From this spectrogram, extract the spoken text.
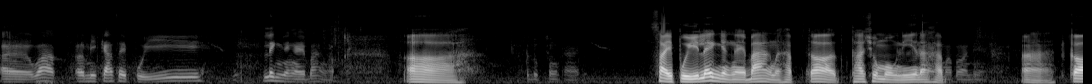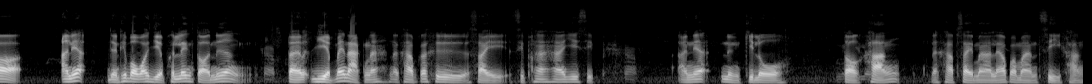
เอ่อว่าเอ่อมีการใส่ปุ๋ยเร่งยังไงบ้างครับอ่าสรุปช่วงท้ายใส่ปุ๋ยเร่งยังไงบ้างนะครับ ก็ถ้าชั่วโมงนี้นะครับมาประมาณนี้อ่า ก็อันเนี้ย อย่างที่บอกว่าเหยียบคันเร่งต่อเนื่อง ครับแต่เหยียบไม่หนักนะนะครับ ก็คือใส่ 15 5 20ครับอันเนี้ย1กิโลต่อครั้งนะครับ ใส่มาแล้วประมาณ 4 ครั้ง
